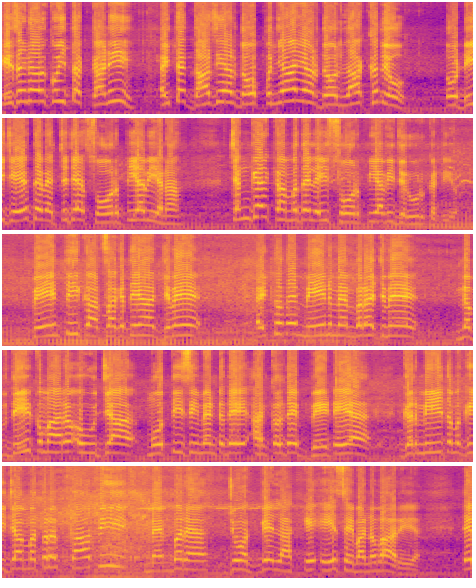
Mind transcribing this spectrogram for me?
ਕਿਸੇ ਨਾਲ ਕੋਈ ਧੱਕਾ ਨਹੀਂ, ਇੱਥੇ 10000 ਦਿਓ 50000 ਦਿਓ, ਲੱਖ ਦਿਓ। ਤੁਹਾਡੀ ਜੇਬ ਦੇ ਵਿੱਚ ਜੇ 100 ਰੁਪਿਆ ਵੀ ਹੈ ਨਾ, ਚੰਗੇ ਕੰਮ ਦੇ ਲਈ 100 ਰੁਪਿਆ ਵੀ ਜ਼ਰੂਰ ਕੱਢਿਓ। ਬੇਨਤੀ ਕਰ ਸਕਦੇ ਆ, ਜਿਵੇਂ ਇੱਥੋਂ ਦੇ ਮੇਨ ਮੈਂਬਰ ਹੈ ਜਿਵੇਂ ਨਵਦੀਪ ਕੁਮਾਰ ਅਹੂਜਾ, ਮੋਤੀ ਸੀਮੈਂਟ ਦੇ ਅੰਕਲ ਦੇ ਬੇਟੇ ਆ ਗਰਮੀਤ ਮਖੀਜਾ ਮਤਲਬ ਕਾਫੀ ਮੈਂਬਰ ਹੈ ਜੋ ਅੱਗੇ ਲੱਗ ਕੇ ਇਹ ਸੇਵਾ ਨਿਭਾ ਰਹੇ ਆ। ਤੇ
